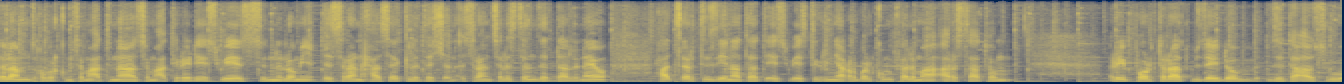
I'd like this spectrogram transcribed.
ሰላም ዝኸበርኩም ሰማዕትና ሰማዕቲ ሬድዮ ስቤስ ንሎሚ 2ስራ ሓሰ 223 ዘዳለናዮ ሓፀርቲ ዜናታት ስቤስ ትግርኛ ኣቕርበልኩም ፈለማ ኣርስታቶም ሪፖርተራት ብዘይዶብ ዝተኣስሩ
